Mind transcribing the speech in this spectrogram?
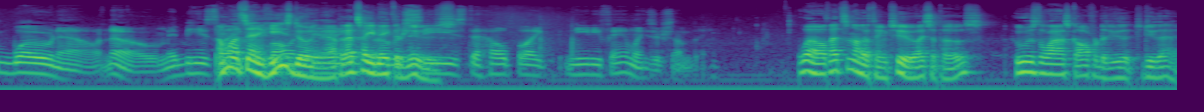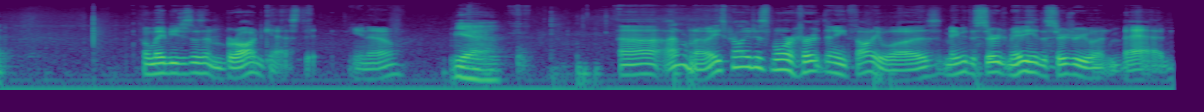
Whoa, now, no. Maybe he's. I'm not saying he's doing that, but that's how you make the news. To help like needy families or something. Well, that's another thing too, I suppose. Who was the last golfer to do that? To do that? Well, maybe he just doesn't broadcast it. You know. Yeah. Uh, I don't know. He's probably just more hurt than he thought he was. Maybe the surgery. Maybe the surgery went bad.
